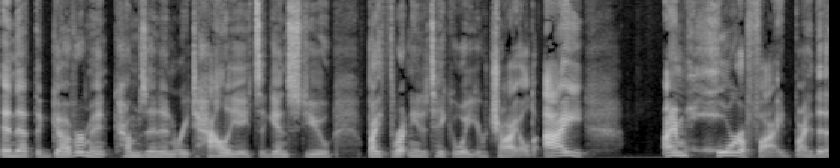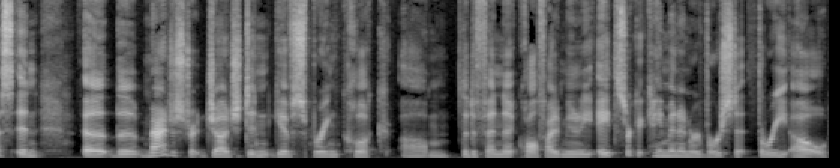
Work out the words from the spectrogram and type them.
and that the government comes in and retaliates against you by threatening to take away your child i i'm horrified by this and uh, the magistrate judge didn't give Spring Cook, um, the defendant, qualified immunity. Eighth Circuit came in and reversed it 3-0.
